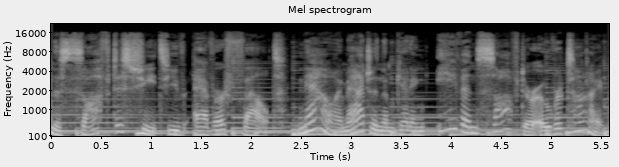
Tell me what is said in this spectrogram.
The softest sheets you've ever felt. Now imagine them getting even softer over time.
